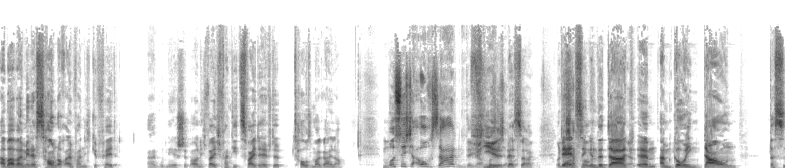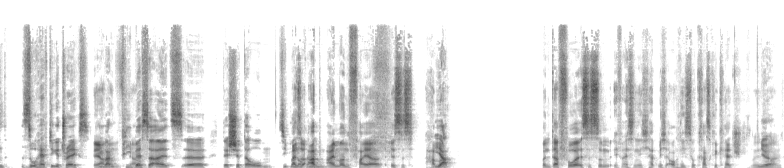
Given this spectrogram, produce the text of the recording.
Aber weil mir der Sound auch einfach nicht gefällt, ah gut, nee, das stimmt auch nicht, weil ich fand die zweite Hälfte tausendmal geiler. Muss ich auch sagen, Digga. Viel besser. Dancing in the Dark, Ja. ähm, I'm Going Down, das sind so heftige Tracks, Ja, die waren Mann, viel ja, besser als äh, der Shit da oben. Sieht man Also ab I'm on Fire ist es Hammer. Ja. Und davor ist es so, ich weiß nicht, hat mich auch nicht so krass gecatcht, Ja. sagen.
